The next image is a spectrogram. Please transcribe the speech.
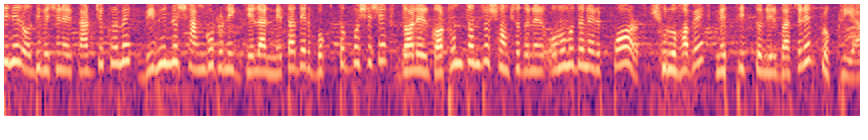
দিনের অধিবেশনের কার্যক্রমে বিভিন্ন সাংগঠনিক জেলার নেতাদের বক্তব্য শেষে দলের গঠনতন্ত্র সংশোধনের অনুমোদনের পর শুরু হবে নেতৃত্ব নির্বাচনের প্রক্রিয়া।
